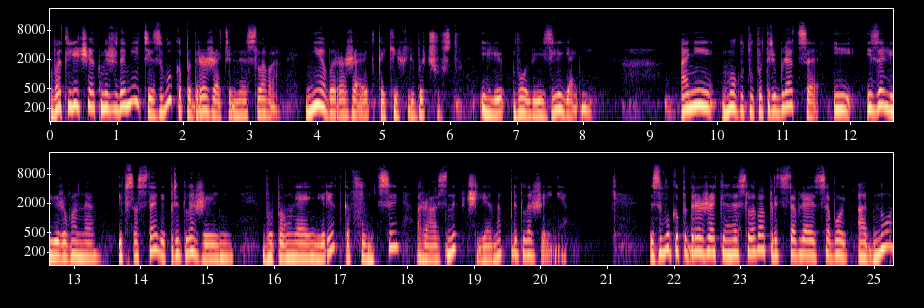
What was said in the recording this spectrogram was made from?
В отличие от междометий, звукоподражательные слова не выражают каких-либо чувств или волеизлияний. Они могут употребляться и изолированно, и в составе предложений – выполняя нередко функции разных членов предложения. Звукоподражательные слова представляют собой одно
